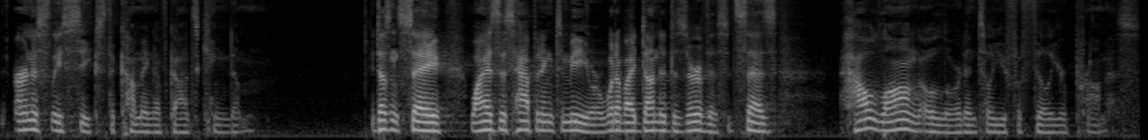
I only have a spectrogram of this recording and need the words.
It earnestly seeks the coming of God's kingdom. It doesn't say, Why is this happening to me? or What have I done to deserve this? It says, How long, O Lord, until you fulfill your promise?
